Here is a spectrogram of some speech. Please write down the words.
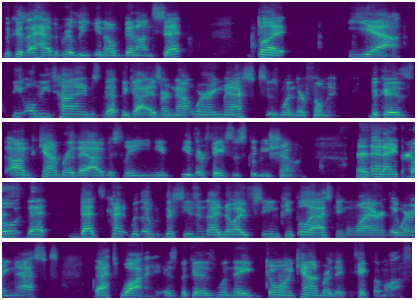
because I haven't really, you know, been on set. But yeah, the only times that the guys are not wearing masks is when they're filming because on camera they obviously need, need their faces to be shown That- and i know that that's kind of with the- the season i know i've seen people asking why aren't they wearing masks that's why is because when they go on camera they take them off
